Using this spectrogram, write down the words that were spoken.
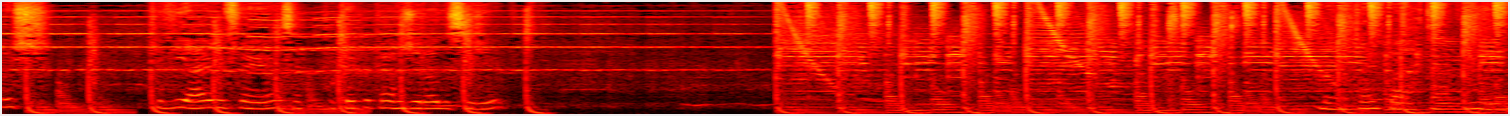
Oxi, que viagem foi essa? Por que, que o carro girou desse jeito? Em quarto, né? Vamos ver.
